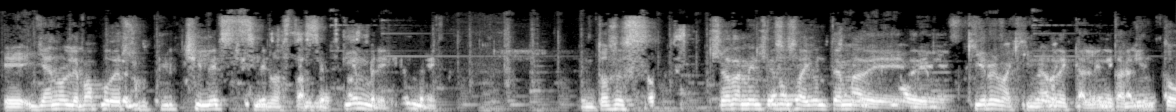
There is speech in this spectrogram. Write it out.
eh, ya no le va a poder surtir chiles sino hasta septiembre. Entonces, claramente eso hay un tema de, quiero imaginar, de calentamiento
